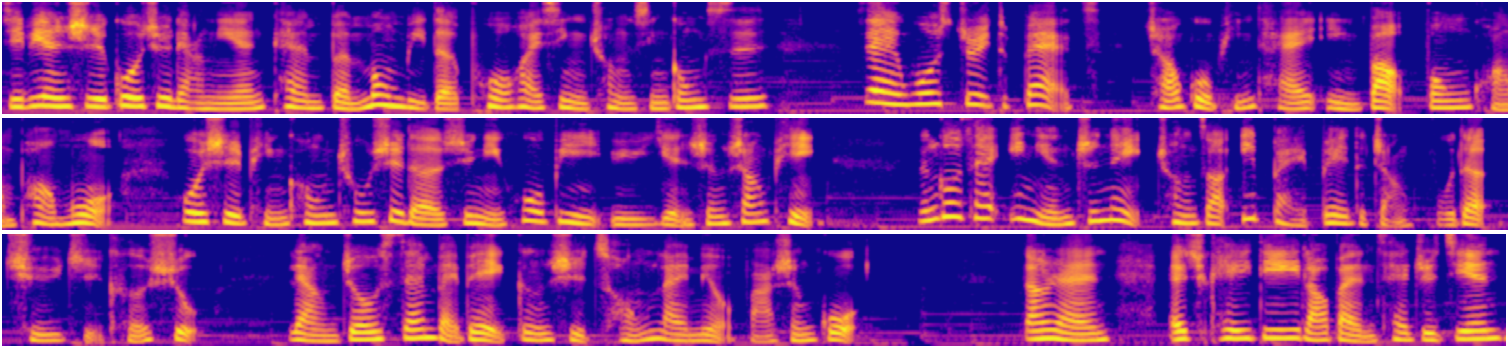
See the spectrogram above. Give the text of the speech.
即便是过去两年看本梦比的破坏性创新公司，在 Wall Street Bets 炒股平台引爆疯狂泡沫，或是凭空出世的虚拟货币与衍生商品，能够在一年之内创造一百倍的涨幅的屈指可数，两周三百倍更是从来没有发生过。当然，HKD 老板蔡志坚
